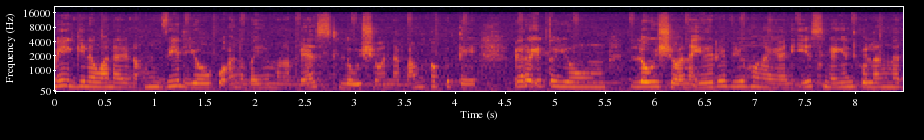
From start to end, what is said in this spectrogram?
may ginawa na rin akong video kung ano ba yung mga best lotion na pampaputi. Pero ito yung lotion na i-review ko ngayon is ngayon ko lang na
